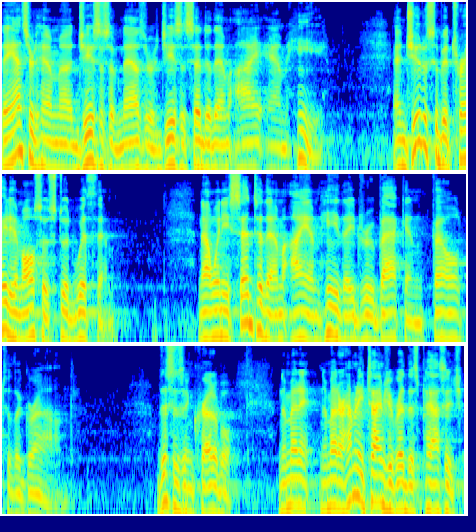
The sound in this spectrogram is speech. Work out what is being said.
They answered him, uh, Jesus of Nazareth. Jesus said to them, I am he. And Judas, who betrayed him, also stood with them. Now, when he said to them, I am he, they drew back and fell to the ground. This is incredible. No matter, no matter how many times you've read this passage,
